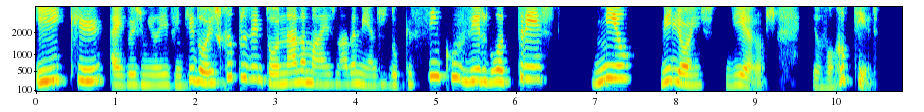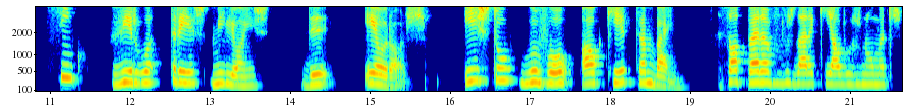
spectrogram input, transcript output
E que em 2022 representou nada mais, nada menos do que 5,3 mil milhões de euros. Eu vou repetir: 5 1,3 milhões de euros. Isto levou ao que também? Só para vos dar aqui alguns números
